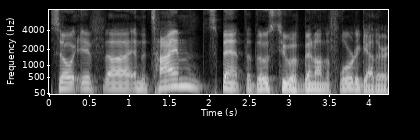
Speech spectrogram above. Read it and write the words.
So if uh, in the time spent that those two have been on the floor together,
